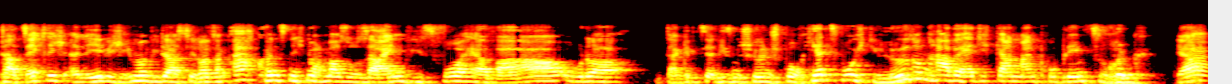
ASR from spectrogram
tatsächlich erlebe ich immer wieder, dass die Leute sagen, ach, könnte es nicht nochmal so sein, wie es vorher war? Oder da gibt es ja diesen schönen Spruch, jetzt wo ich die Lösung habe, hätte ich gern mein Problem zurück. Ja,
